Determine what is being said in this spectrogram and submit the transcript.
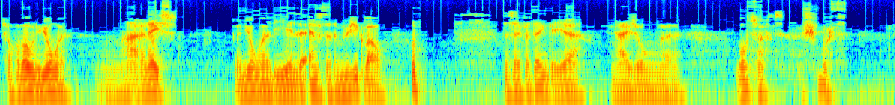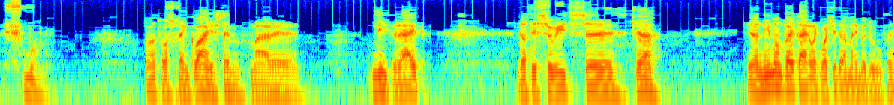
Zo'n gewone jongen, een Hagenees. Een jongen die in de ernstige muziek wou. dus even denken, ja. Hij zong eh, Mozart, Schubert, Schumann. Maar het was geen kwaaie stem, maar eh, niet rijp. Dat is zoiets, eh, tja. Ja, niemand weet eigenlijk wat je daarmee bedoelt, hè.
